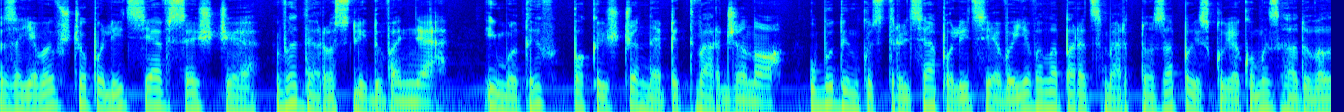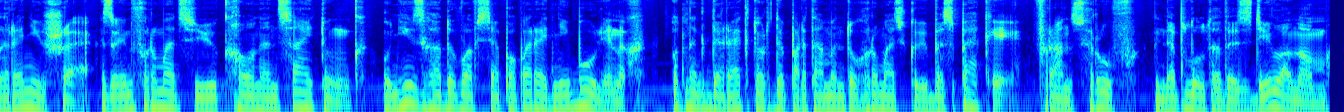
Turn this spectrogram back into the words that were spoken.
заявив, що поліція все ще веде розслідування. І мотив поки що не підтверджено. У будинку стрільця поліція виявила передсмертну записку, яку ми згадували раніше. За інформацією Кронен Цайтунг, у ній згадувався попередній булінг. Однак директор департаменту громадської безпеки Франц Руф, не плутати з Діланом,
